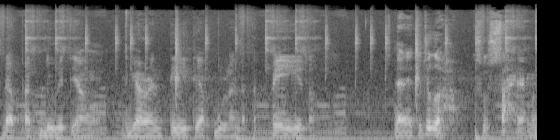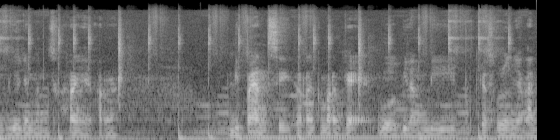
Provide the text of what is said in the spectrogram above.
dapat duit yang guarantee tiap bulan dapat pay gitu. Dan itu juga susah ya menurut gue zaman sekarang ya karena depend sih. Karena kemarin kayak gue bilang di podcast sebelumnya kan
